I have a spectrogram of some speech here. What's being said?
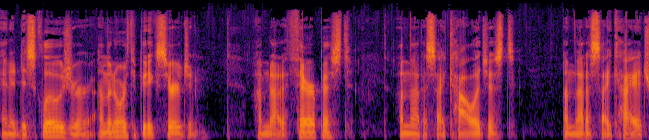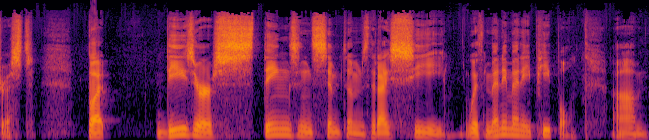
and a disclosure I'm an orthopedic surgeon. I'm not a therapist. I'm not a psychologist. I'm not a psychiatrist. But these are things and symptoms that I see with many, many people. Um,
